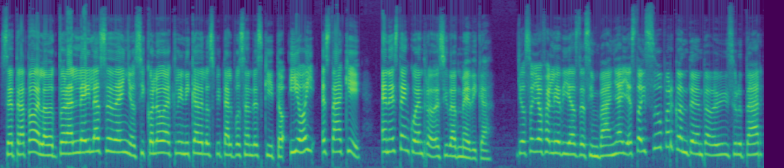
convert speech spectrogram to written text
Se trata de la doctora Leila Cedeño, psicóloga clínica del Hospital Bozán de y hoy está aquí, en este encuentro de Ciudad Médica. Yo soy Ofelia Díaz de Simbaña y estoy súper contenta de disfrutar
